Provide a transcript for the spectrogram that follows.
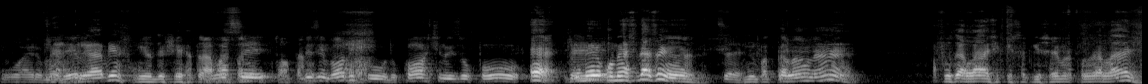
o aeromodelo... É, abre assim, eu deixei retravar Você desenvolve tudo, corte no isopor... É, primeiro eu começo desenhando. Certo. No papelão, né, a fuselagem, que isso aqui chama fuselagem,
